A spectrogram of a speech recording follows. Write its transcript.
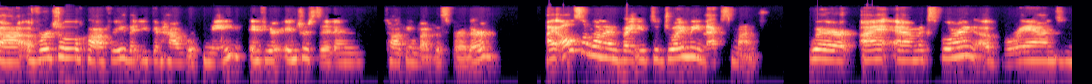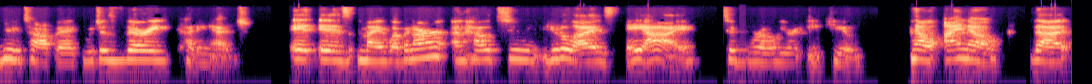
uh, a virtual coffee that you can have with me if you're interested in talking about this further. I also want to invite you to join me next month where I am exploring a brand new topic, which is very cutting edge. It is my webinar on how to utilize AI to grow your EQ. Now, I know that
